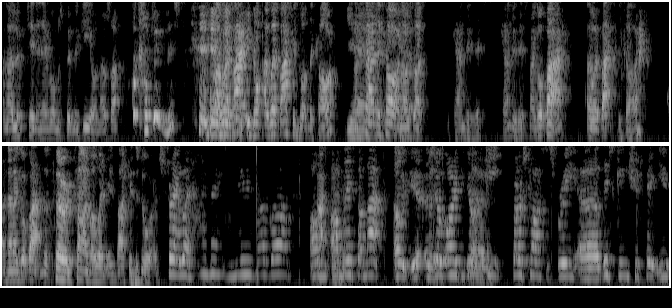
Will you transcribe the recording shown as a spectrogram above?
and I looked in and everyone was putting their gi on. I was like, I can't do this. I went back and got. I went back and got in the car. Yeah. I sat in the car and I was like, you can do this. You can do this. And I got back and I went back to the car. And then I got back, and the third time I went in back in the door, and straight away, hi mate, you new, blah blah. I'm, I'm this, I'm that. Oh, yeah, uh, don't worry if you don't have a yeah. gi. First class is free. Uh, this gi should fit you.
